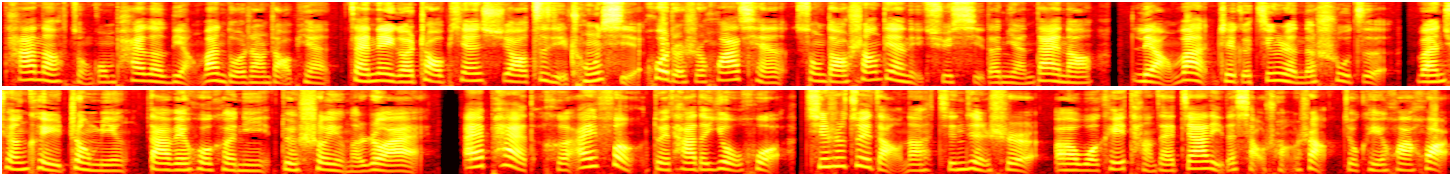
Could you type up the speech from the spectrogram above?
他呢总共拍了两万多张照片。在那个照片需要自己冲洗，或者是花钱送到商店里去洗的年代呢，两万这个惊人的数字完全可以证明大卫霍克尼对摄影的热爱。iPad 和 iPhone 对他的诱惑，其实最早呢仅仅是呃，我可以躺在家里的小床上就可以画画。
